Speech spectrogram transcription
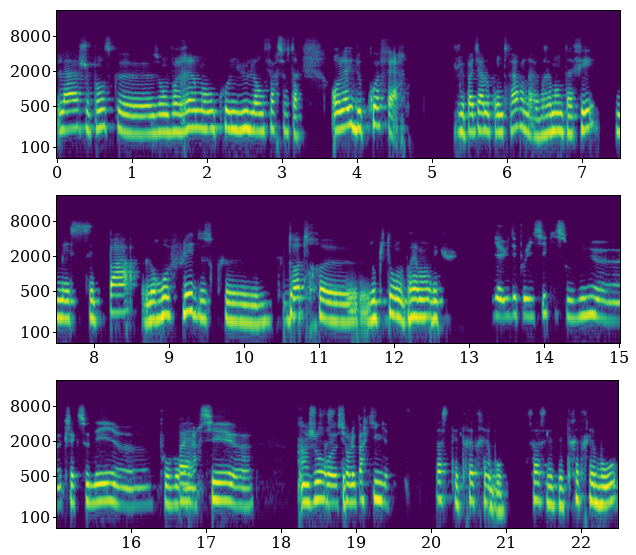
Là, je pense qu'ils ont vraiment connu l'enfer sur Terre. On a eu de quoi faire. Je vais pas dire le contraire, on a vraiment taffé, mais c'est pas le reflet de ce que d'autres euh, hôpitaux ont vraiment vécu. Il y a eu des policiers qui sont venus euh, klaxonner euh, pour vous remercier un jour sur le parking. Ça, c'était très très beau. Ça, c'était très très beau.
